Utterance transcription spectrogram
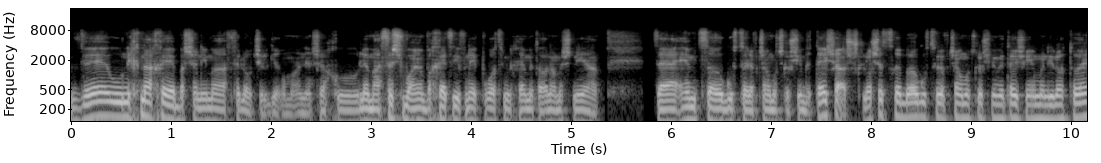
והוא נחנך אה, בשנים האפלות של גרמניה, שאנחנו למעשה שבועיים וחצי לפני פרוץ מלחמת העולם השנייה. זה היה אמצע אוגוסט 1939, ה-13 באוגוסט 1939 אם אני לא טועה.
